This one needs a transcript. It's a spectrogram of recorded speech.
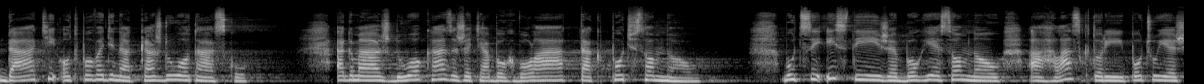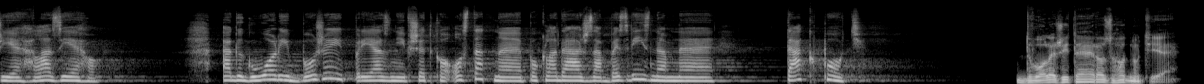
dá ti odpoveď na každú otázku. Ak máš dôkaz, že ťa Boh volá, tak poď so mnou. Buď si istý, že Boh je so mnou a hlas, ktorý počuješ, je hlas Jeho. Ak kvôli Božej priazni všetko ostatné pokladáš za bezvýznamné, tak poď. Dôležité rozhodnutie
